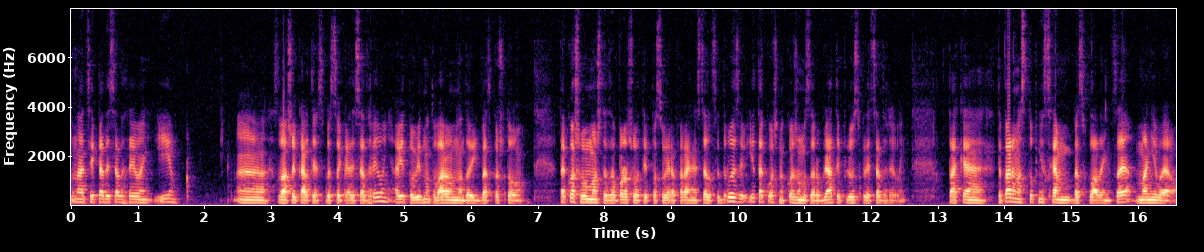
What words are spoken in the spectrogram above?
на ці 50 гривень і е, з вашої карти списують 50 гривень, а відповідно товар вам надають безкоштовно. Також ви можете запрошувати по своїй реферальній стілці друзів і також на кожному заробляти плюс 50 гривень. Так, е, тепер наступні схеми без вкладень це Maniveo.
